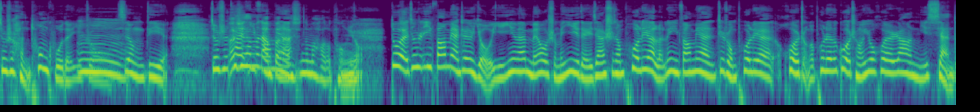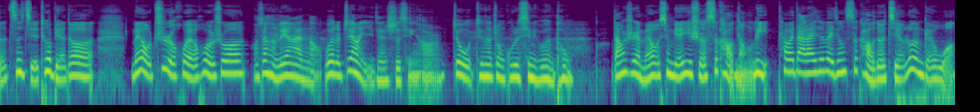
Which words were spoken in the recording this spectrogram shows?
就是很痛苦的一种嗯境地，就是而且他们俩本来是那么好的朋友，对，就是一方面这个友谊因为没有什么意义的一件事情破裂了，另一方面这种破裂或者整个破裂的过程又会让你显得自己特别的没有智慧，或者说好像很恋爱脑，为了这样一件事情而，就我听到这种故事心里会很痛。当时也没有性别意识的思考能力，它会带来一些未经思考的结论给我。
